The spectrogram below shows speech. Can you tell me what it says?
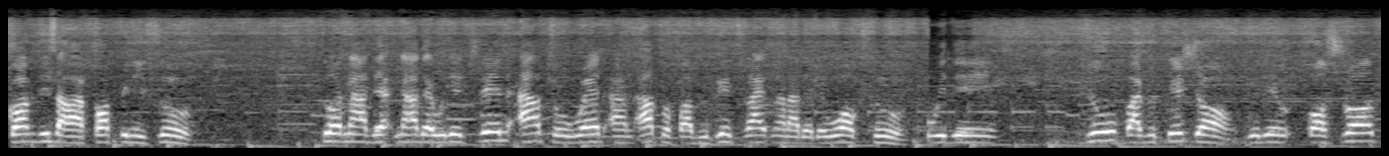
come this our company so. So now they will dey train how to weld and how to fabricate. Right now na they dey work so. We dey do fabrication. We dey construct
